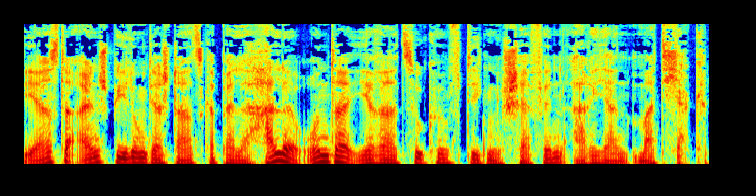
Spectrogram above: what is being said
die erste Einspielung der Staatskapelle Halle unter ihrer zukünftigen Chefin Ariane Matjak.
